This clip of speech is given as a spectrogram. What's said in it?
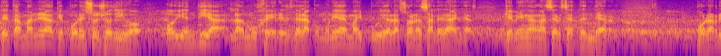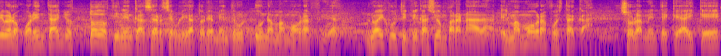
De tal manera que por eso yo digo, hoy en día las mujeres de la comunidad de Maipú y de las zonas aledañas que vengan a hacerse atender, por arriba de los 40 años, todos tienen que hacerse obligatoriamente una mamografía. No hay justificación para nada. El mamógrafo está acá. Solamente que hay que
